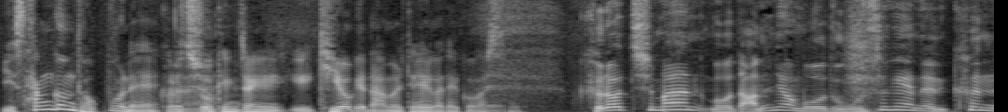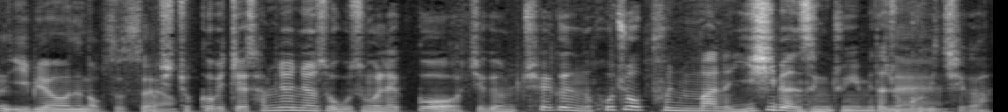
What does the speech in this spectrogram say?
이 상금 덕분에 그렇죠. 또 굉장히 이 기억에 남을 대회가 될 것 같습니다. 그렇지만 뭐 남녀 모두 우승에는 큰 이변은 없었어요. 역시 조코비치가 3년 연속 우승을 했고 지금 최근 호주 오픈만은 20연승 중입니다. 네. 조코비치가.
